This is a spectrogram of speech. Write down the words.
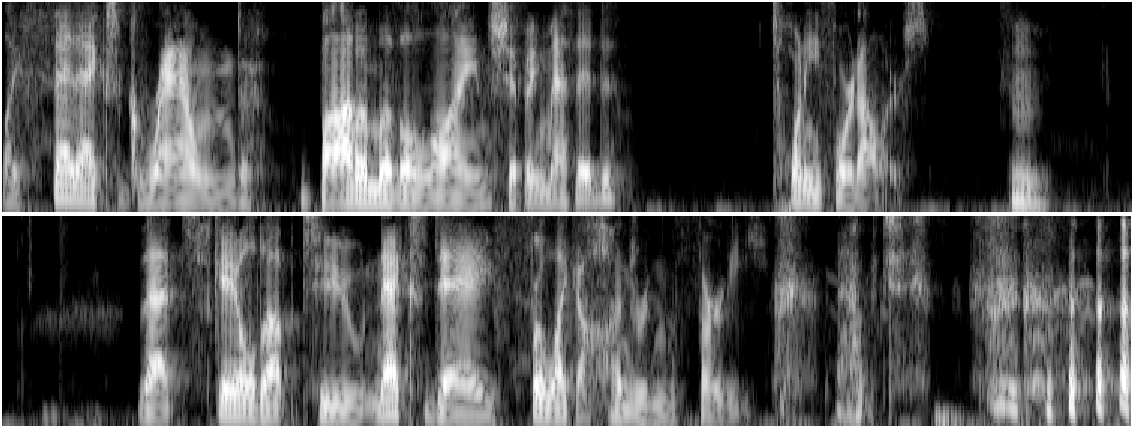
like FedEx ground bottom of the line shipping method, twenty four dollars Hmm. that scaled up to next day for like a 130 Ouch.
